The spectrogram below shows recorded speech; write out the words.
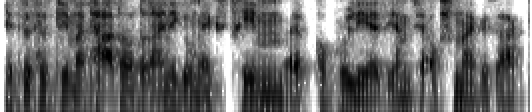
Jetzt ist das Thema Tatortreinigung extrem äh, populär. Sie haben es ja auch schon mal gesagt.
